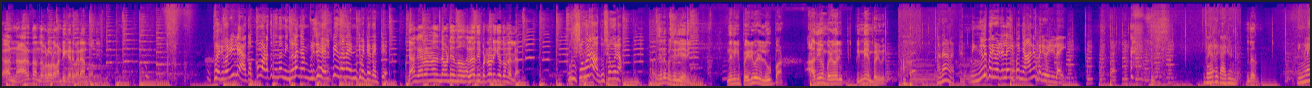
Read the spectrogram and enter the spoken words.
ഞാൻ നേരത്തെ ഇവിടെ വണ്ടി കയറി വരാൻ തോന്നിയത് പരിപാടിയില്ലേ അതൊക്കെ മടക്ക് നിന്നാ നിങ്ങളെ ഞാൻ വിളിച്ച് ഹെൽപ്പ് ചെയ്താണ് എനിക്ക് പറ്റിയ തെറ്റ്. ഞാൻ കയറാണ് നിന്റെ വണ്ടി നിന്നത്. അല്ല നീ പെട്രോൾ അടിക്കാത്തോണ്ടല്ല. ദുഷകുന ദുഷകുനം അത് ചിലപ്പോൾ ശരിയായിരിക്കും. ഇന്നെനിക്ക് പെഴുവഴി ലൂപ്പാണ്. ആദ്യം പെഴുവരി പിന്നെയും പെഴുവരി അതാണ്. നിങ്ങൾ പരിപാടിയിലായി ഇപ്പൊ ഞാനും പരിപാടിയിലായി വേറൊരു കാര്യമുണ്ട്. എന്താ? നിങ്ങളെ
